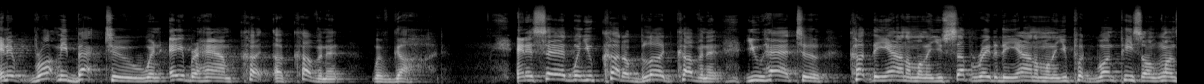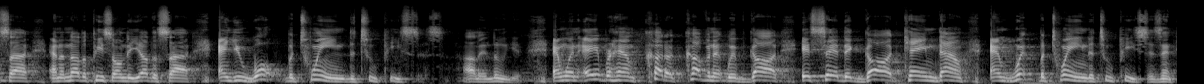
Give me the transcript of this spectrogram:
And it brought me back to when Abraham cut a covenant with God. And it said when you cut a blood covenant, you had to cut the animal and you separated the animal and you put one piece on one side and another piece on the other side and you walked between the two pieces. Hallelujah. And when Abraham cut a covenant with God, it said that God came down and went between the two pieces. And,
